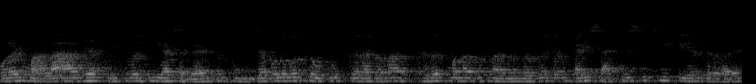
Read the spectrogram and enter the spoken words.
पण मला आज या सीटवरती या सगळ्यांचं तुमच्याबरोबर कौतुक करताना खरंच मनापासून आनंद होतोय. कारण काही स्टॅटिस्टिक्स मी शेअर करणार आहे.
